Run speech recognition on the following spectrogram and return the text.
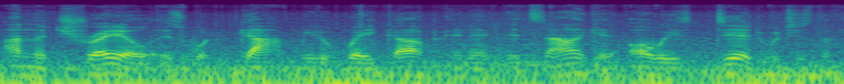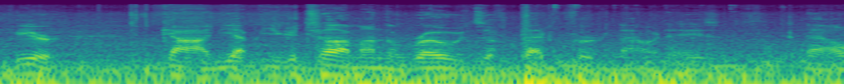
on the trail is what got me to wake up. And it, it's not like it always did, which is the fear. God, yep, you could tell I'm on the roads of Bedford nowadays. Now,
